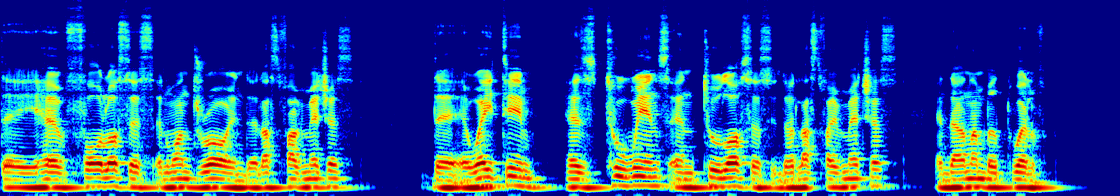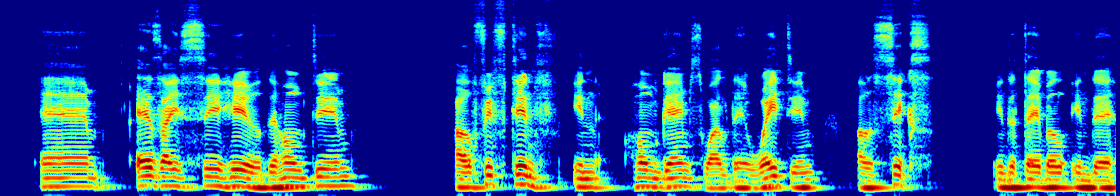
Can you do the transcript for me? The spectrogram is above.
They have four losses and one draw in the last five matches. The away team has two wins and two losses in the last five matches, and they are number 12. Um, as I see here, the home team are 15th in home games, while the away team are 6th in the table in the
